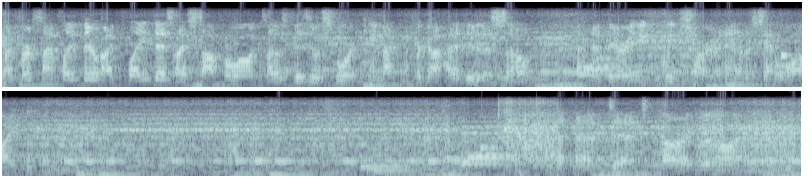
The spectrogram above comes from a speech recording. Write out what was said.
My first time playthrough, I played this, I stopped for a while because I was busy with school, came back and I forgot how to do this, so I had a very incomplete chart, I didn't understand why. Alright, moving on.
